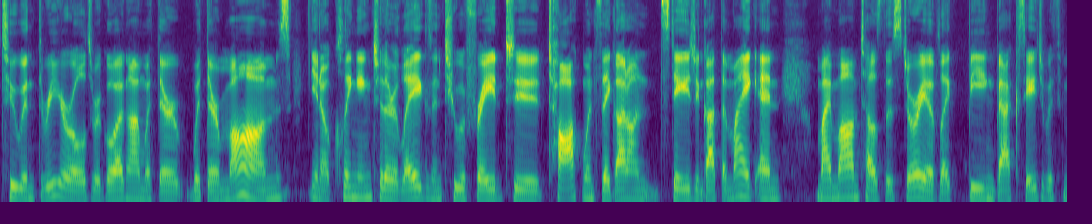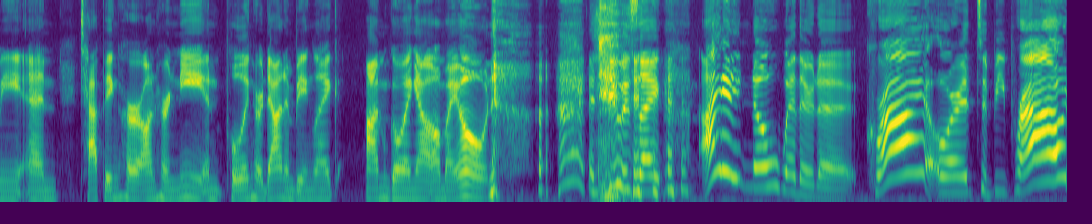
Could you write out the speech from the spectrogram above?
two and three year olds were going on with their with their moms you know clinging to their legs and too afraid to talk once they got on stage and got the mic and my mom tells the story of like being backstage with me and tapping her on her knee and pulling her down and being like I'm going out on my own. and she was like, I didn't know whether to cry or to be proud.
